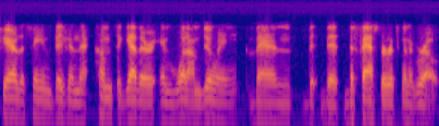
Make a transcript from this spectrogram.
share the same vision that come together in what I'm doing, then the, the, the faster it's going to grow.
